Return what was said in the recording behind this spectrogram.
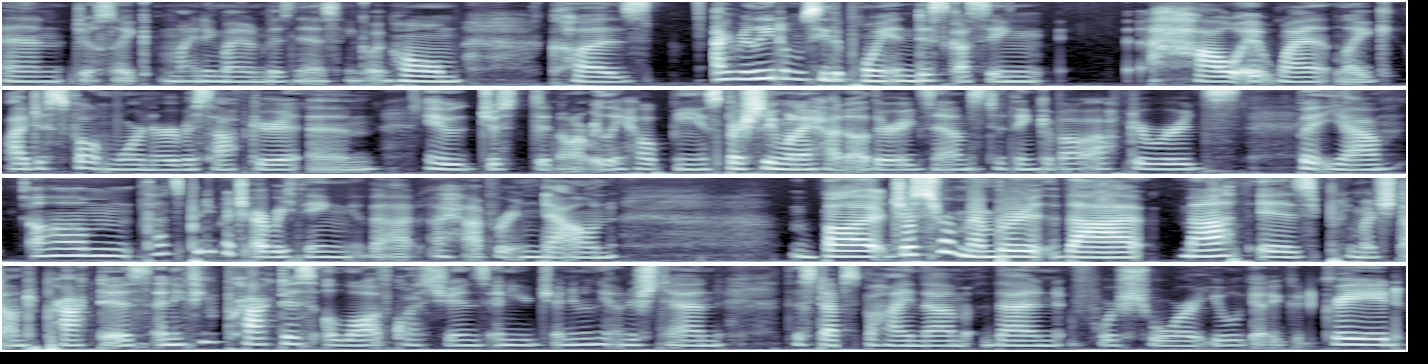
and just like minding my own business and going home because I really don't see the point in discussing how it went. Like, I just felt more nervous after it, and it just did not really help me, especially when I had other exams to think about afterwards. But yeah, um, that's pretty much everything that I have written down. But just remember that math is pretty much down to practice. And if you practice a lot of questions and you genuinely understand the steps behind them, then for sure you will get a good grade.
